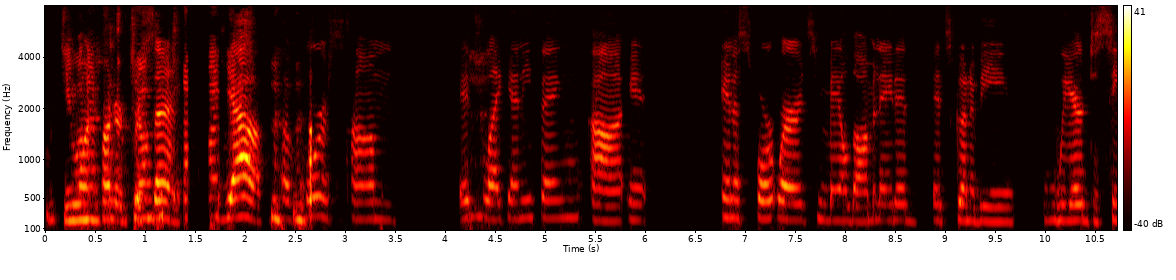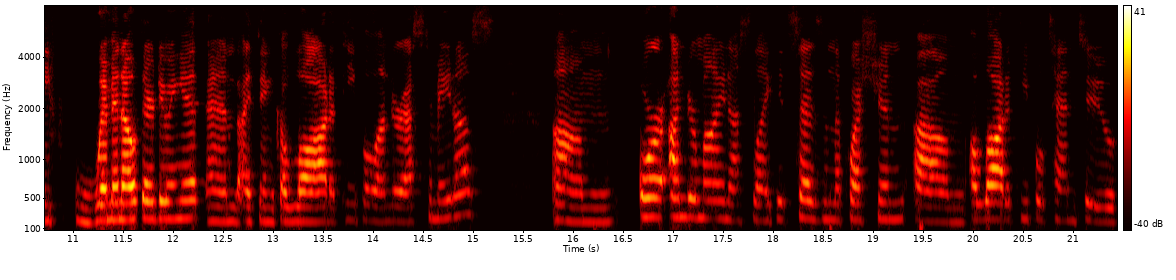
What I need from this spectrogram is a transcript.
Do you want 100%. to jump? Yeah, of course. Um, it's like anything uh, in, in a sport where it's male dominated, it's going to be weird to see women out there doing it. And I think a lot of people underestimate us. Um, or undermine us like it says in the question um, a lot of people tend to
